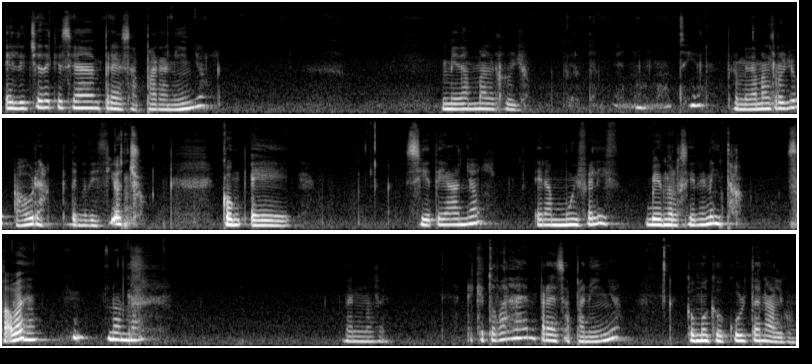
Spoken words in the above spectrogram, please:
el hecho de que sean empresas para niños me da mal rollo. No, tío. Pero me da mal rollo ahora, que tengo 18. Con eh, 7 años era muy feliz viendo la sirenita, ¿sabes? Normal. Bueno, no sé. Es que todas las empresas para niños como que ocultan algo.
